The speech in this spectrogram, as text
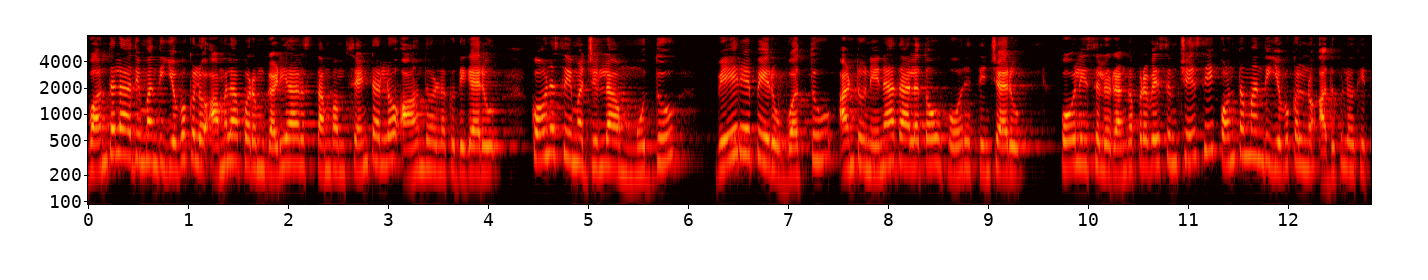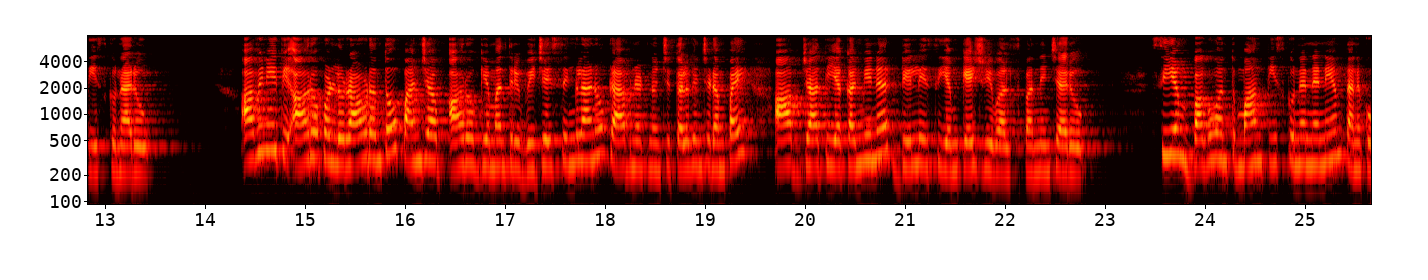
వందలాది మంది యువకులు అమలాపురం గడియార స్తంభం సెంటర్లో ఆందోళనకు దిగారు. కోనసీమ జిల్లా ముద్దు వేరే పేరు వద్దు అంటూ నినాదాలతో హోరెత్తించారు. పోలీసులు రంగప్రవేశం చేసి కొంతమంది యువకులను అదుపులోకి తీసుకున్నారు. అవినీతి ఆరోపణలు రావడంతో పంజాబ్ ఆరోగ్య మంత్రి విజయ్ సింగ్లాను కేబినెట్ నుంచి తొలగించడంపై ఆప్ జాతీయ కన్వీనర్ ఢిల్లీ సీఎం కేజ్రీవాల్ స్పందించారు. సీఎం భగవంత్ మాన్ తీసుకున్న నిర్ణయం తనకు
